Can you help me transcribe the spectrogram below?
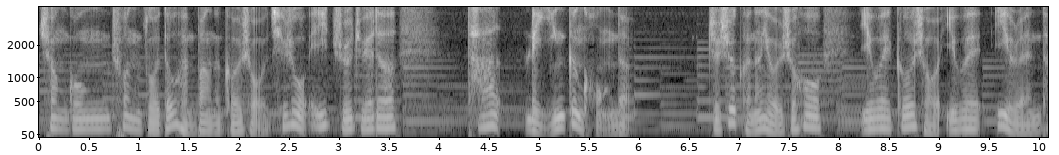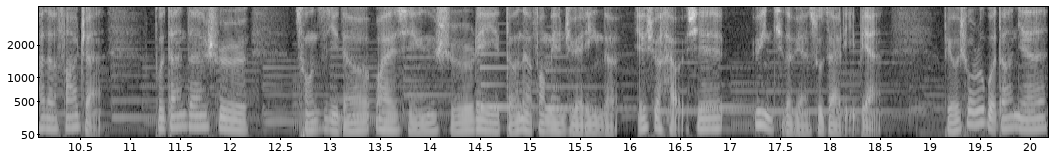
唱功、创作都很棒的歌手，其实我一直觉得他理应更红的。只是可能有时候，一位歌手、一位艺人，他的发展不单单是从自己的外形、实力等等方面决定的，也许还有一些运气的元素在里边。比如说，如果当年。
